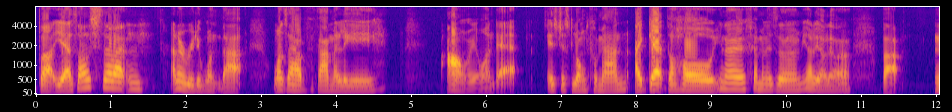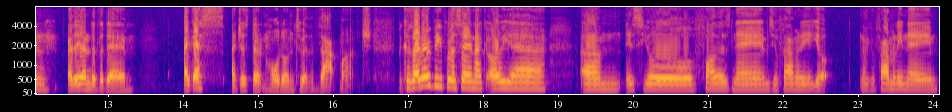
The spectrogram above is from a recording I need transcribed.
But yeah, so I was just like, mm, I don't really want that. Once I have a family, I don't really want that. It's just long for man. I get the whole, you know, feminism, yada yada. But mm, at the end of the day, I guess I just don't hold on to it that much. Because I know people are saying, like, oh yeah, um, it's your father's name, it's your family, your like a family name,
